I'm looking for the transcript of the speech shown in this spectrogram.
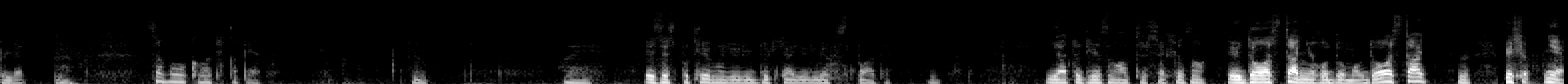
блядь. Це було коротше капець. Ой, і зі спокійною душею ліг спати. Я тоді знав це все, що знав. І до останнього думав. До останнього. Пішов. Ні,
